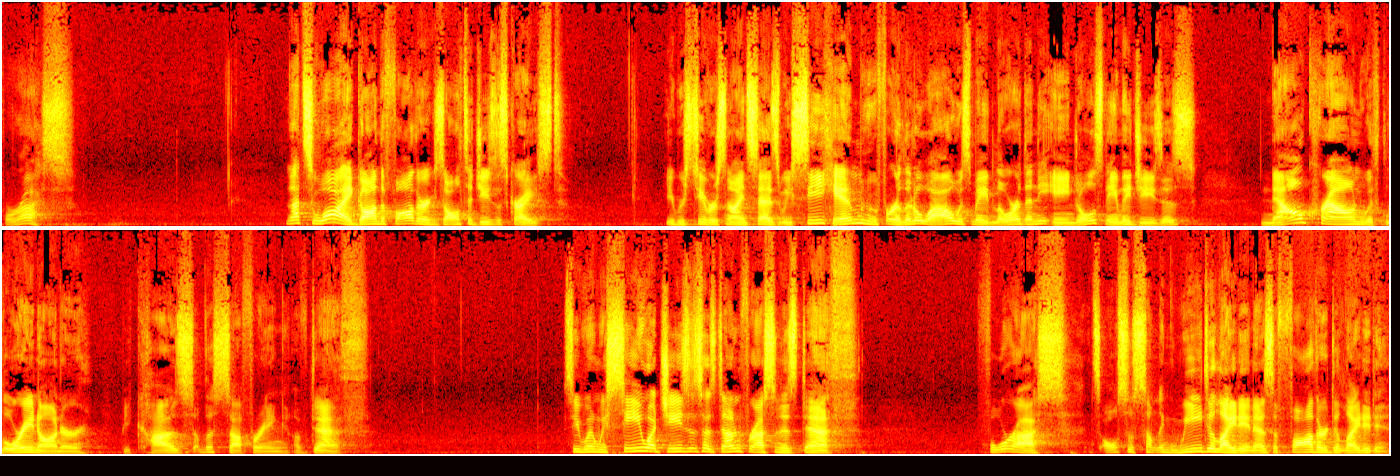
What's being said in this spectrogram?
for us. That's why God the Father exalted Jesus Christ. Hebrews 2, verse 9 says, We see him who for a little while was made lower than the angels, namely Jesus, now crowned with glory and honor because of the suffering of death. See, when we see what Jesus has done for us in his death, for us, it's also something we delight in as the Father delighted in.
